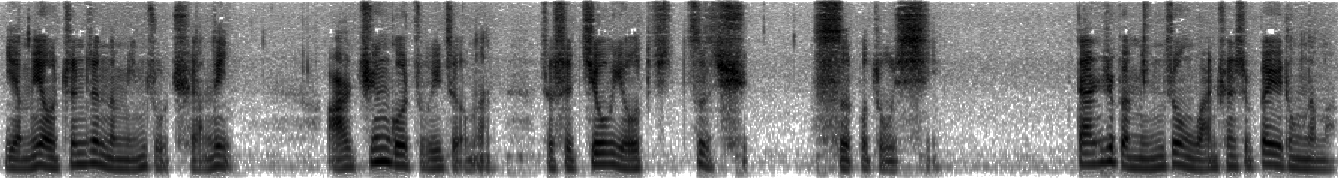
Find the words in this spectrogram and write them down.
也没有真正的民主权利；而军国主义者们则是咎由自取，死不足惜。但日本民众完全是被动的吗？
